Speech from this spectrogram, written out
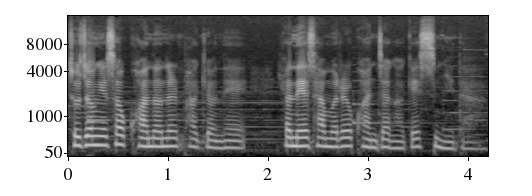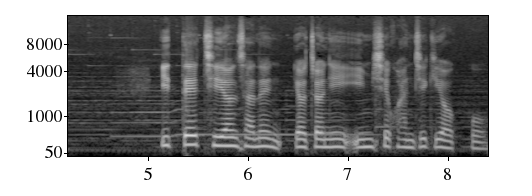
조정에서 관원을 파견해 현의 사물을 관장하게 했습니다. 이때 지연사는 여전히 임시 관직이었고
